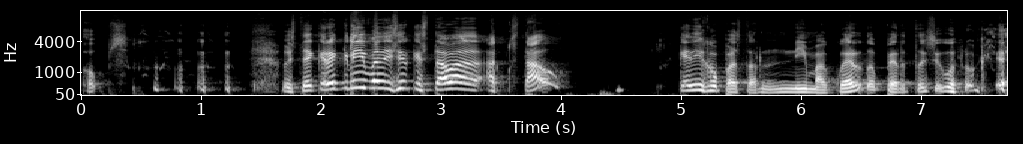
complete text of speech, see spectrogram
¿Usted cree que le iba a decir que estaba acostado? ¿Qué dijo, pastor? Ni me acuerdo, pero estoy seguro que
